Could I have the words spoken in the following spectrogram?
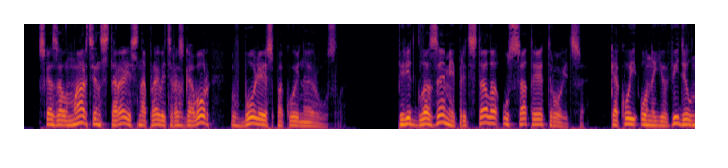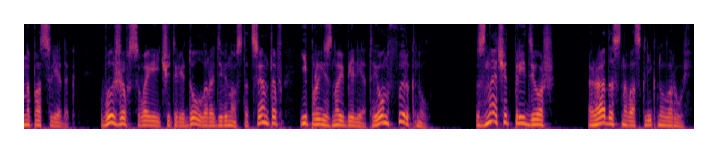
— сказал Мартин, стараясь направить разговор в более спокойное русло. Перед глазами предстала усатая троица, какой он ее видел напоследок, выжив свои 4 доллара 90 центов и проездной билет, и он фыркнул. «Значит, придешь!» — радостно воскликнула Руфь.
